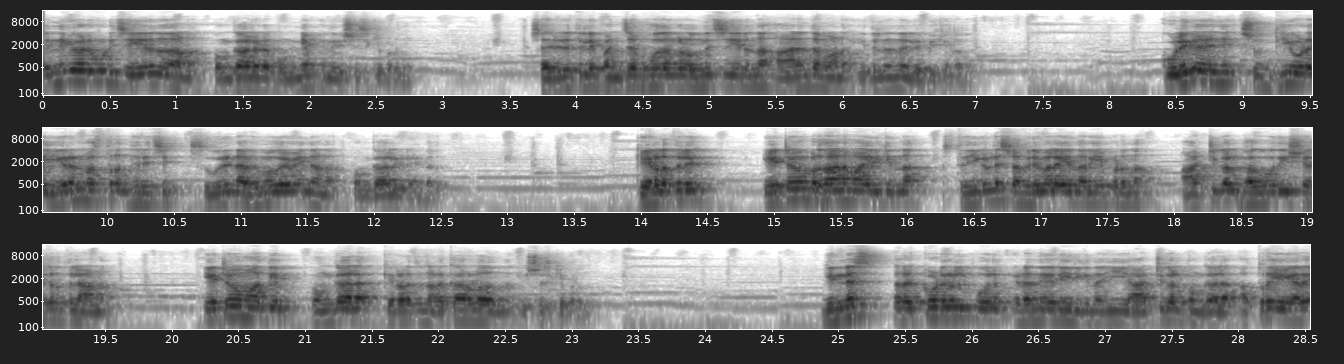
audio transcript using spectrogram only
എന്നിവയോടുകൂടി ചേരുന്നതാണ് പൊങ്കാലയുടെ പുണ്യം എന്ന് വിശ്വസിക്കപ്പെടുന്നു. ശരീരത്തിലെ പഞ്ചഭൂതങ്ങൾ ഒന്നിച്ചു ചേരുന്ന ആനന്ദമാണ് ഇതിൽ നിന്ന് ലഭിക്കുന്നത്. കുളി കഴിഞ്ഞ് ശുദ്ധിയോടെ ഈറൻ വസ്ത്രം ധരിച്ച് സൂര്യൻ അഭിമുഖമേ നിന്നാണ് കേരളത്തിലെ കേരളത്തിൽ ഏറ്റവും പ്രധാനമായിരിക്കുന്ന സ്ത്രീകളുടെ ശബരിമല എന്നറിയപ്പെടുന്ന ആറ്റുകാൽ ഭഗവതി ക്ഷേത്രത്തിലാണ് ഏറ്റവും ആദ്യം പൊങ്കാല കേരളത്തിൽ നടക്കാറുള്ളതെന്ന് വിശ്വസിക്കപ്പെടുന്നു. ഗിന്നസ് റെക്കോർഡുകളിൽ പോലും ഇടം നേടിയിരിക്കുന്ന ഈ ആറ്റുകൾ പൊങ്കാല അത്രയേറെ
